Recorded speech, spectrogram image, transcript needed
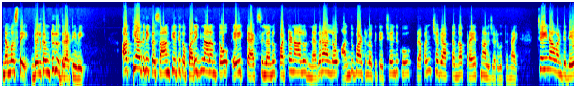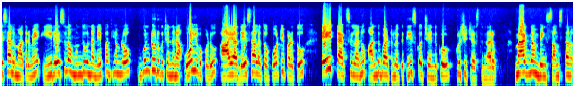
నమస్తే వెల్కమ్ టు రుద్రా టీవీ. అత్యాధునిక సాంకేతిక పరిజ్ఞానంతో ఎయిర్ ట్యాక్సీలను పట్టణాలు నగరాల్లో అందుబాటులోకి తెచ్చేందుకు ప్రపంచవ్యాప్తంగా ప్రయత్నాలు జరుగుతున్నాయి. చైనా వంటి దేశాలు మాత్రమే ఈ రేసులో ముందు ఉన్న నేపథ్యంలో గుంటూరుకు చెందిన ఓ యువకుడు ఆయా దేశాలతో పోటీ పడుతూ ఎయిర్ ట్యాక్సీలను అందుబాటులోకి తీసుకొచ్చేందుకు కృషి చేస్తున్నారు. మ్యాగ్నమ్ వింగ్ సంస్థను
